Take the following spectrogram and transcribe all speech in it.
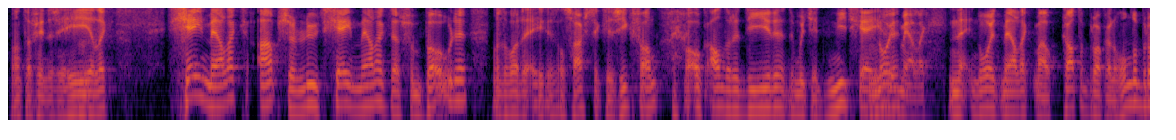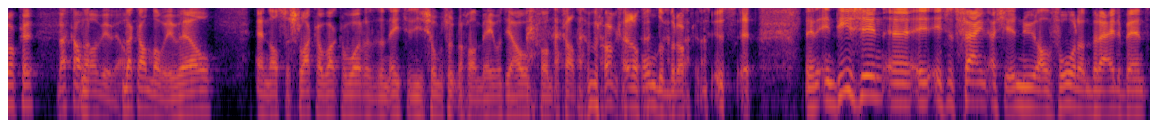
Want dan vinden ze heerlijk. Geen melk, absoluut geen melk. Dat is verboden, want er worden egels hartstikke ziek van. Maar ook andere dieren, dat moet je het niet geven. Nooit melk. Nee, nooit melk, maar ook kattenbrokken en hondenbrokken. Dat kan nou, dan weer wel. Dat kan dan weer wel. En als de slakken wakker worden, dan eten die soms ook nog wel mee. Want die houden ook van kattenbrokken en hondenbrokken. Dus, uh, en in die zin uh, is het fijn als je nu al voor aan het bereiden bent.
